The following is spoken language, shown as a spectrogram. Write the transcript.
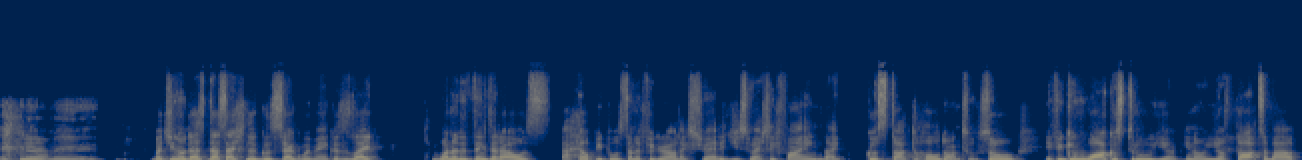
You know yeah. what i mean? But you know that's that's actually a good segue man because it's like one of the things that i always i help people is trying to figure out like strategies to actually find like good stock to hold on to. So if you can walk us through your you know your thoughts about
